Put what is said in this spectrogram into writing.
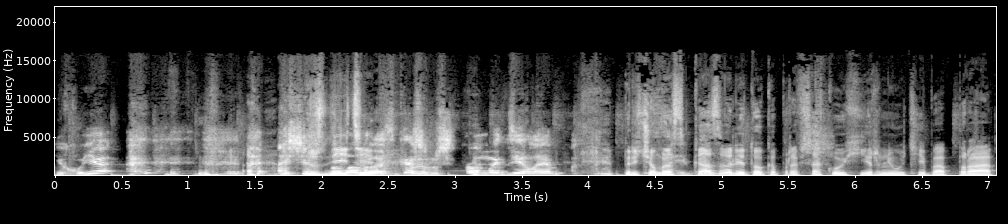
нихуя, а сейчас мы вам расскажем, что мы делаем. Причем рассказывали только про всякую херню, типа про...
